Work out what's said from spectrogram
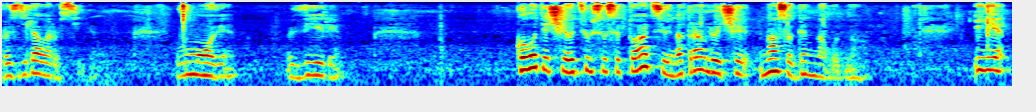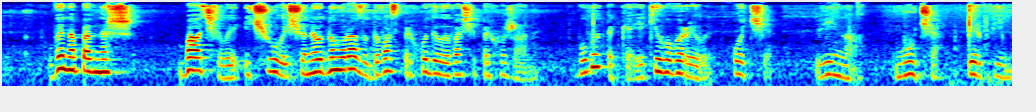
розділяла Росія в мові, вірі, колотячи оцю всю ситуацію і натравлюючи нас один на одного. І ви, напевне ж, бачили і чули, що не одного разу до вас приходили ваші прихожани. Було таке, які говорили: Отче, війна, Буча, Ірпінь.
